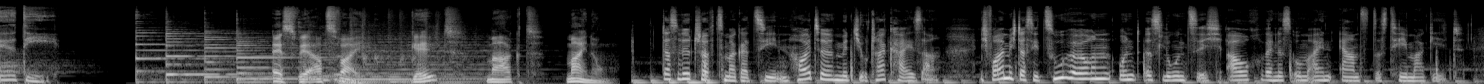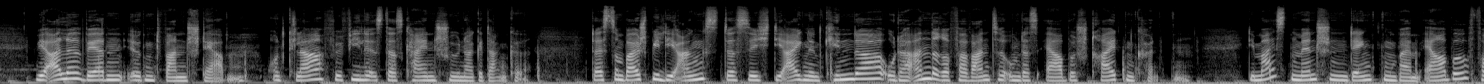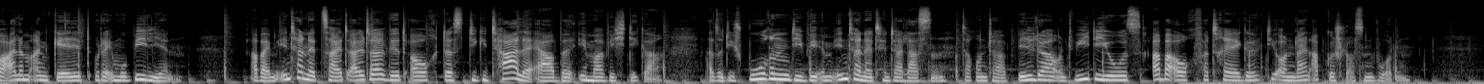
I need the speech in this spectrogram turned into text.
ARD. SWR 2 Geld, Markt, Meinung. Das Wirtschaftsmagazin, heute mit Jutta Kaiser. Ich freue mich, dass Sie zuhören und es lohnt sich, auch wenn es um ein ernstes Thema geht. Wir alle werden irgendwann sterben. Und klar, für viele ist das kein schöner Gedanke. Da ist zum Beispiel die Angst, dass sich die eigenen Kinder oder andere Verwandte um das Erbe streiten könnten. Die meisten Menschen denken beim Erbe vor allem an Geld oder Immobilien. Aber im Internetzeitalter wird auch das digitale Erbe immer wichtiger. Also die Spuren, die wir im Internet hinterlassen, darunter Bilder und Videos, aber auch Verträge, die online abgeschlossen wurden.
